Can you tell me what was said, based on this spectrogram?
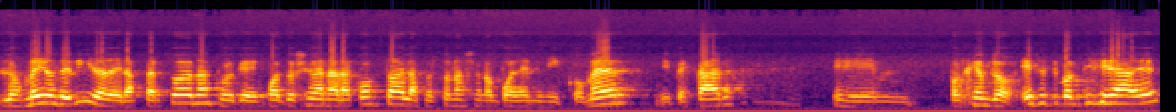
los medios de vida de las personas, porque en cuanto llegan a la costa las personas ya no pueden ni comer ni pescar. Eh, por ejemplo, ese tipo de actividades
